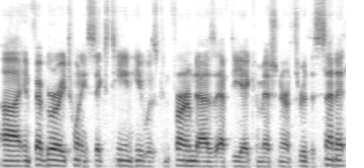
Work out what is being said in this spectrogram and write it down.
uh, in February 2016, he was confirmed as FDA commissioner through the Senate.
